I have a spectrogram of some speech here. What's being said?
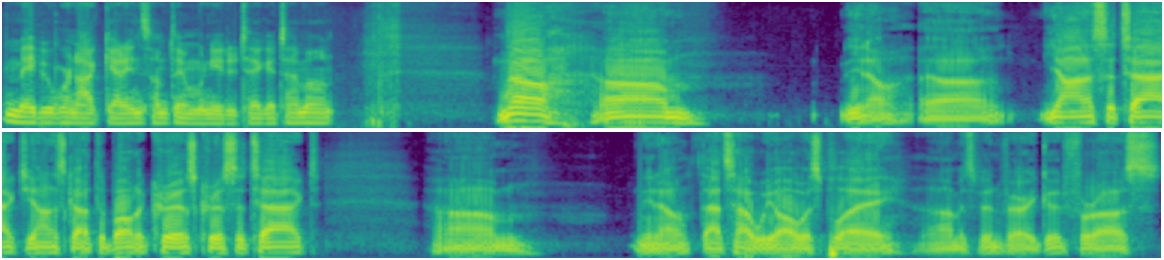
maybe we're not getting something, we need to take a timeout? No, um, you know, uh, Giannis attacked. Giannis got the ball to Khris. Khris attacked. Um, you know, that's how we always play. Um, it's been very good for us,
